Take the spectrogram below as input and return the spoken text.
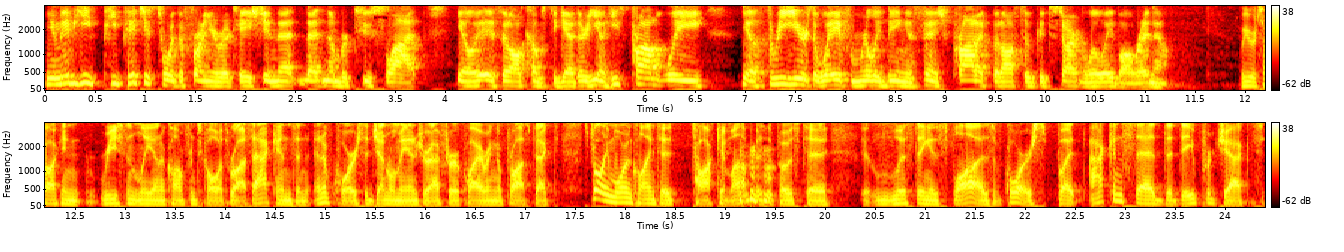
you know, maybe he he pitches toward the front of your rotation, that that number two slot. You know, if it all comes together, you know, he's probably you know three years away from really being a finished product, but off to a good start in low A ball right now. We were talking recently on a conference call with Ross Atkins, and, and of course, a general manager, after acquiring a prospect, is probably more inclined to talk him up as opposed to listing his flaws, of course. But Atkins said that they project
